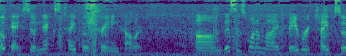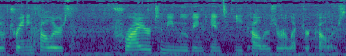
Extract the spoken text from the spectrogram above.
Okay, so next type of training collar. Um, this is one of my favorite types of training collars prior to me moving into e-collars or electric collars.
